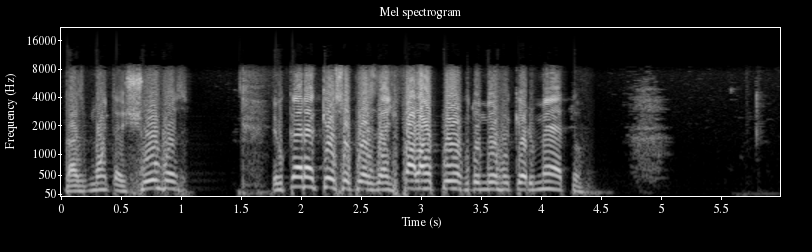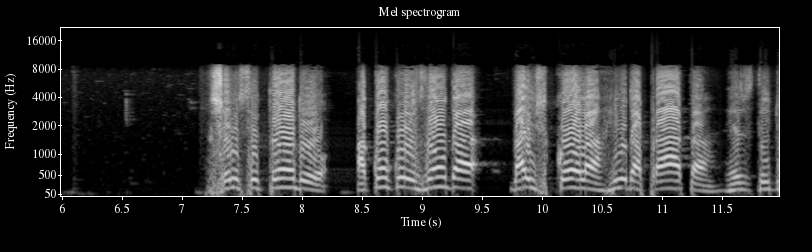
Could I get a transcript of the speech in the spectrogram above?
das muitas chuvas. Eu quero aqui, senhor presidente, falar um pouco do meu requerimento, solicitando a conclusão da, da escola Rio da Prata, resistente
